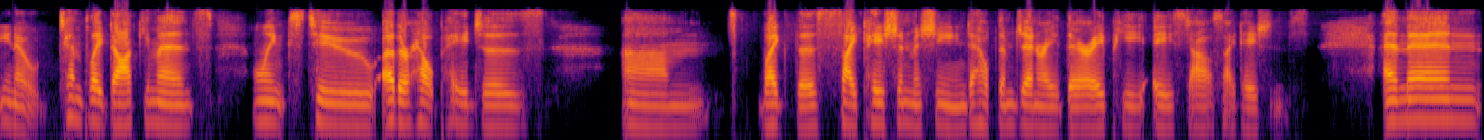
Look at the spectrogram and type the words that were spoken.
you know, template documents, links to other help pages, um, like the citation machine to help them generate their APA style citations. And then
